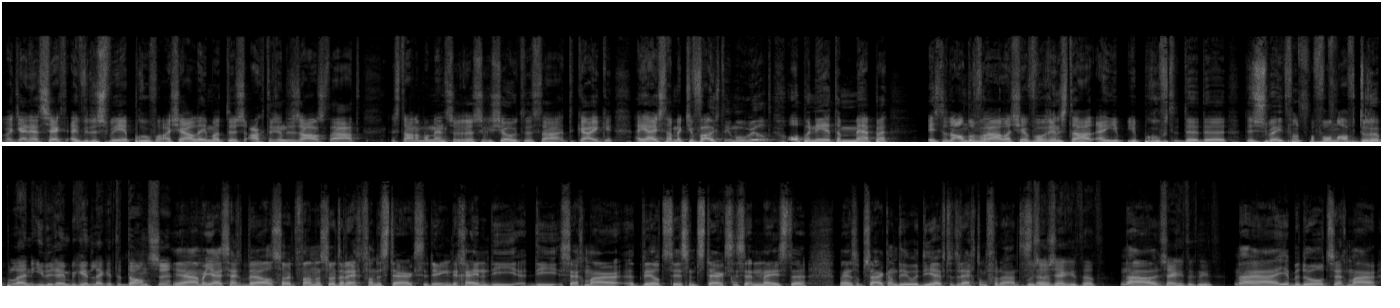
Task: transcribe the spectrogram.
Wat jij net zegt, even de sfeer proeven. Als jij alleen maar tussen achter in de zaal staat... er staan allemaal mensen rustige show te, te kijken... en jij staat met je vuist helemaal wild op en neer te mappen... is het een ander verhaal als je voorin staat en je, je proeft de, de, de zweet van het plafond afdruppelen en iedereen begint lekker te dansen. Ja, maar jij zegt wel een soort van een soort recht van de sterkste ding. Degene die, die zeg maar het wildste is en het sterkste is en de meeste mensen opzij kan duwen, die heeft het recht om vooraan te Hoezo staan. zeg ik dat? Nou, Dat zeg ik toch niet? nou ja, je bedoelt zeg maar,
